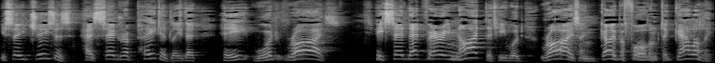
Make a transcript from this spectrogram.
You see, Jesus has said repeatedly that he would rise. He said that very night that he would rise and go before them to Galilee.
